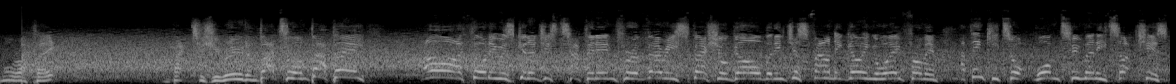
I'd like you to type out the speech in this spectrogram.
more up Back to Giroud and back to Mbappe. Oh, I thought he was going to just tap it in for a very special goal, but he just found it going away from him. I think he took one too many touches.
